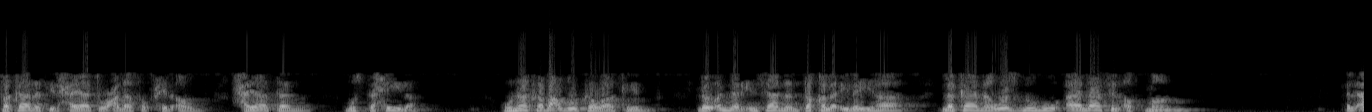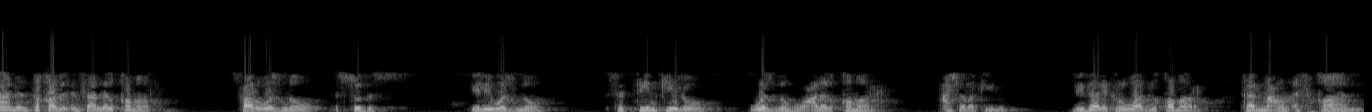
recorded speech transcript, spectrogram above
فكانت الحياة على سطح الأرض حياة مستحيلة. هناك بعض الكواكب لو أن الإنسان انتقل إليها لكان وزنه آلاف الأطنان. الآن انتقل الإنسان للقمر صار وزنه السدس يلي وزنه ستين كيلو وزنه على القمر عشرة كيلو. لذلك رواد القمر كان معهم أثقال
